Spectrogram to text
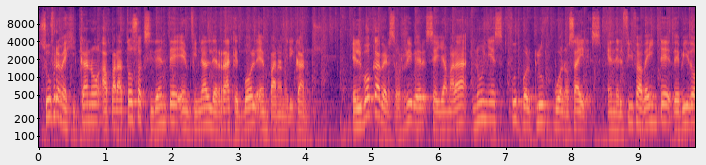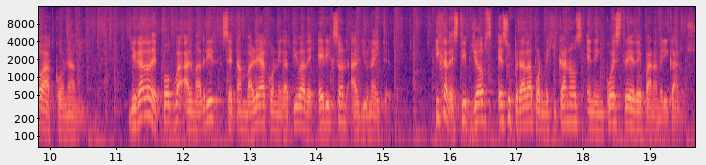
Sufre mexicano aparatoso accidente en final de racquetball en Panamericanos. El Boca vs River se llamará Núñez Fútbol Club Buenos Aires en el FIFA 20 debido a Konami. Llegada de Pogba al Madrid se tambalea con negativa de Ericsson al United. Hija de Steve Jobs es superada por mexicanos en encuestre de Panamericanos.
